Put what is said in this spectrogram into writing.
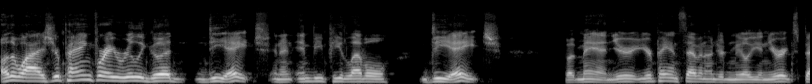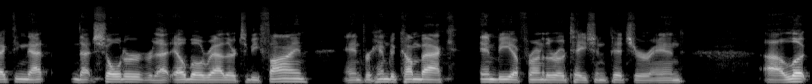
otherwise you're paying for a really good DH and an MVP level DH. But man, you're you're paying 700 million. You're expecting that that shoulder or that elbow rather to be fine and for him to come back and be a front of the rotation pitcher and uh, look,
